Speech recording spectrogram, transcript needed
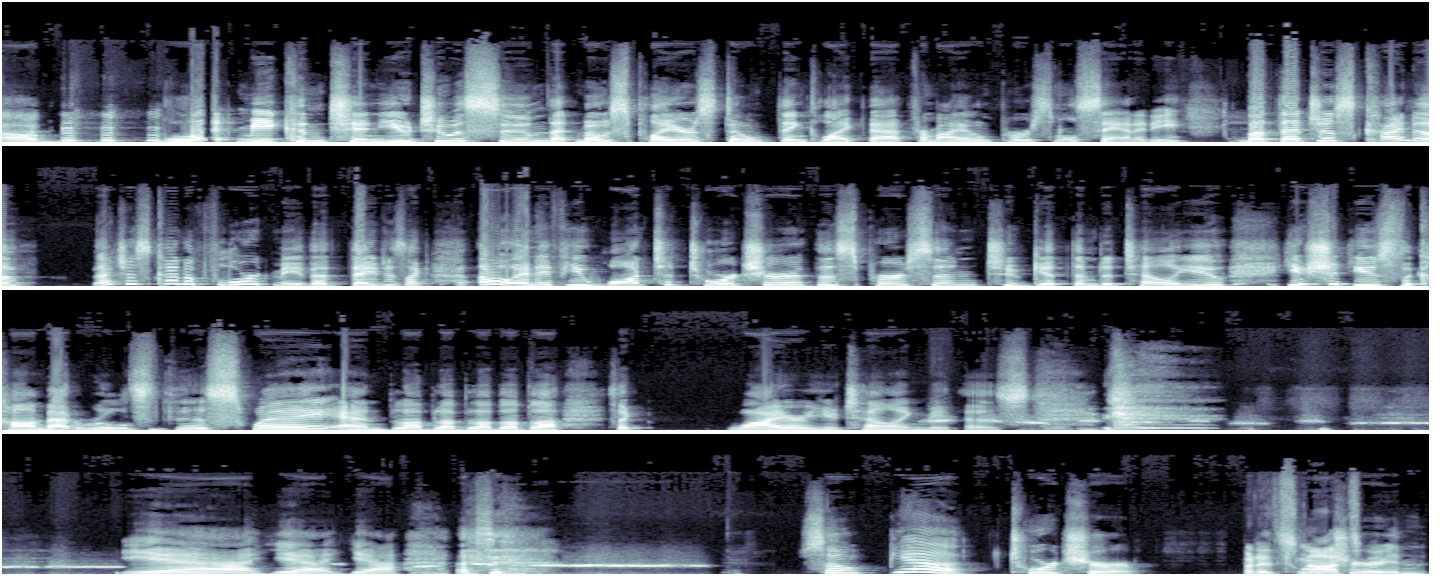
Um, let me continue to assume that most players don't think like that for my own personal sanity. But that just kind of that just kind of floored me that they just like, oh, and if you want to torture this person to get them to tell you, you should use the combat rules this way and blah blah blah blah blah. It's like, why are you telling me this? yeah, yeah, yeah. so yeah, torture. But it's not torture Nazi. in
